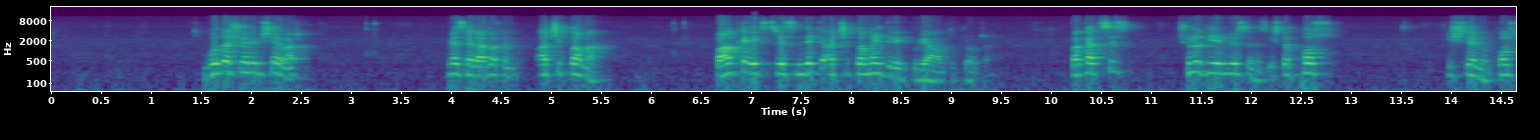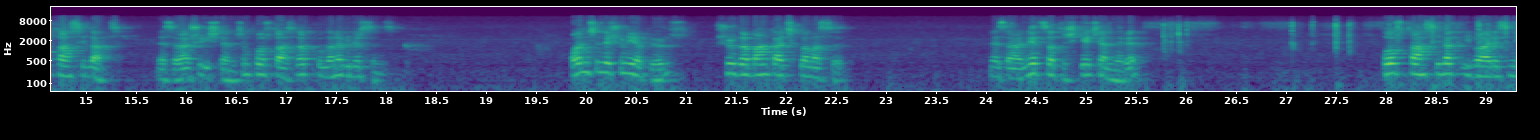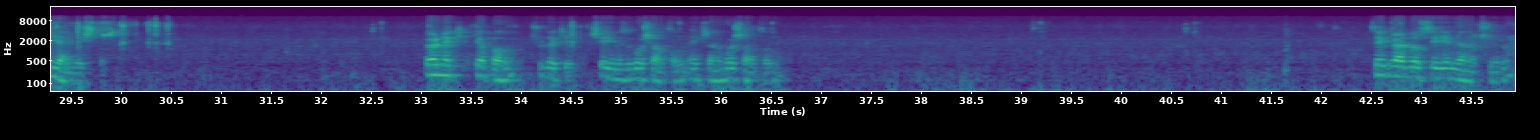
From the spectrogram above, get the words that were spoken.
Burada şöyle bir şey var. Mesela bakın açıklama. Banka ekstresindeki açıklamayı direkt buraya aldı program. Fakat siz şunu diyebilirsiniz. İşte post işlemi, post tahsilat. Mesela şu işlem için post tahsilat kullanabilirsiniz. Onun için de şunu yapıyoruz. Şurada banka açıklaması. Mesela net satış geçenlere post tahsilat ibaresini yerleştir. Örnek yapalım. Şuradaki şeyimizi boşaltalım. Ekranı boşaltalım. Tekrar dosyayı yeniden açıyorum.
